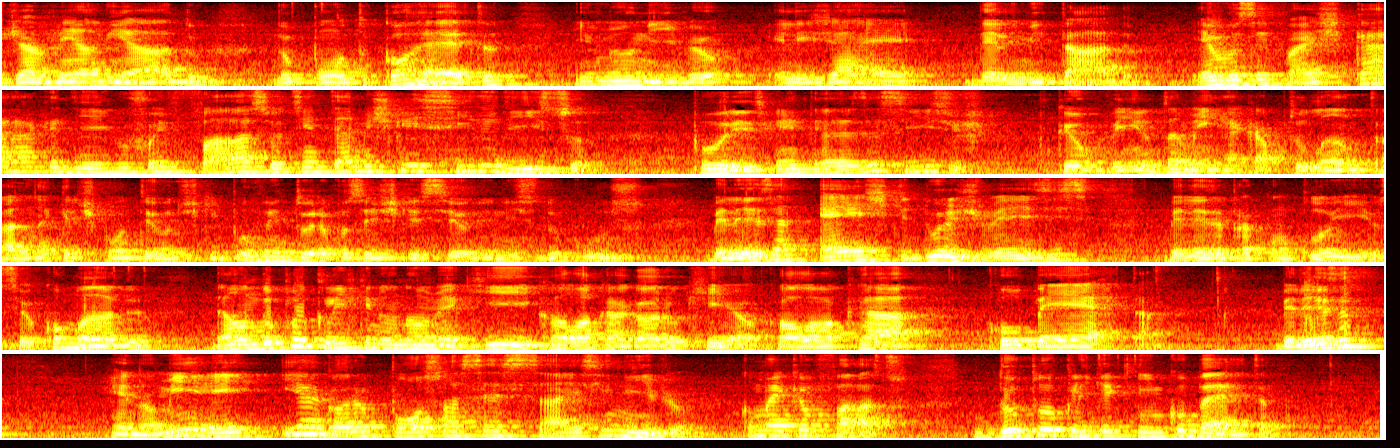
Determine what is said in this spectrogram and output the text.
Já vem alinhado no ponto correto e o meu nível ele já é delimitado. E aí você faz, caraca Diego, foi fácil, eu tinha até me esquecido disso. Por isso que a gente tem os exercícios, porque eu venho também recapitulando, trazendo aqueles conteúdos que porventura você esqueceu no início do curso. Beleza? ESC duas vezes beleza? Para concluir o seu comando, dá um duplo clique no nome aqui e coloca agora o que? Coloca coberta, beleza? Renomeei e agora eu posso acessar esse nível. Como é que eu faço? Duplo clique aqui em coberta.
